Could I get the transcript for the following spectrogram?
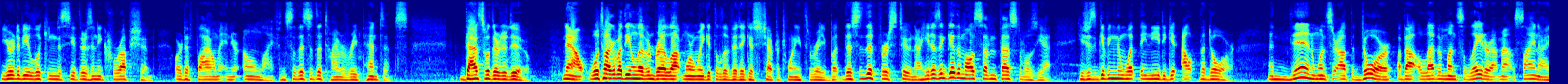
you're to be looking to see if there's any corruption or defilement in your own life. And so this is the time of repentance. That's what they're to do. Now, we'll talk about the unleavened bread a lot more when we get to Leviticus chapter 23, but this is the first two. Now, he doesn't give them all seven festivals yet. He's just giving them what they need to get out the door. And then once they're out the door, about 11 months later at Mount Sinai,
